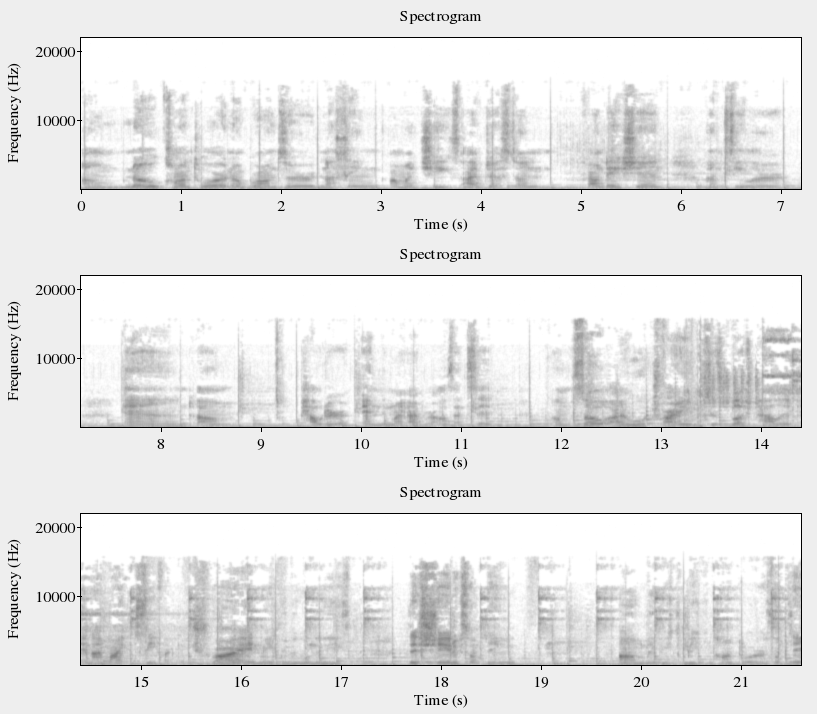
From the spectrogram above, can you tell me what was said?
Um, no contour, no bronzer, nothing on my cheeks. I've just done foundation, concealer, and powder and then my eyebrows. That's it. Um, so I will try and use this blush palette and I might see if I can try and make maybe one of these, this shade or something. Um, maybe it can be contour or something.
